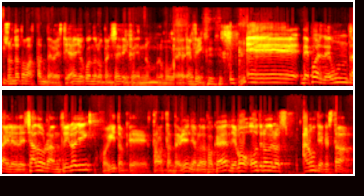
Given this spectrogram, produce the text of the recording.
Es un dato bastante bestia, ¿eh? Yo cuando lo pensé dije, no me lo puedo creer. En fin. Después de un tráiler de Shadowrun Trilogy, jueguito que está bastante bien, ya lo dejo caer, llegó otro de los anuncios que estaban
